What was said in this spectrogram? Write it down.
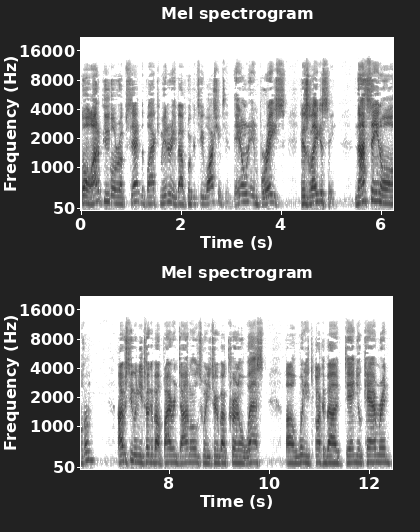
Well, a lot of people are upset in the black community about Booker T. Washington. They don't embrace his legacy. Not saying all of them. Obviously, when you talk about Byron Donalds, when you talk about Cornel West, uh, when you talk about Daniel Cameron,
